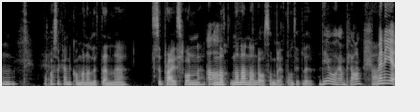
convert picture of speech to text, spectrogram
Mm. Och så kan det komma någon liten eh, surprise från Ja. något, någon annan då som berättar om sitt liv. Det är våran plan. Ja. Men igen,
